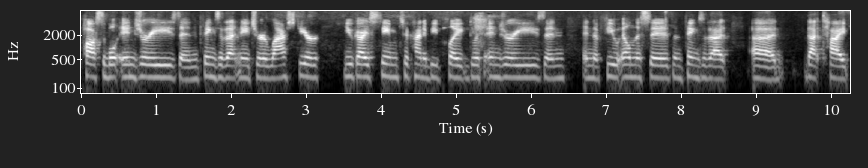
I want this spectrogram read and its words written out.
possible injuries and things of that nature. Last year, you guys seem to kind of be plagued with injuries and and a few illnesses and things of that uh, that type.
